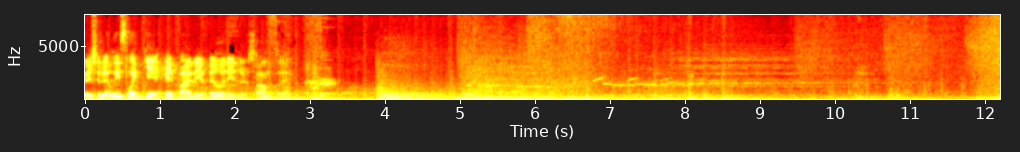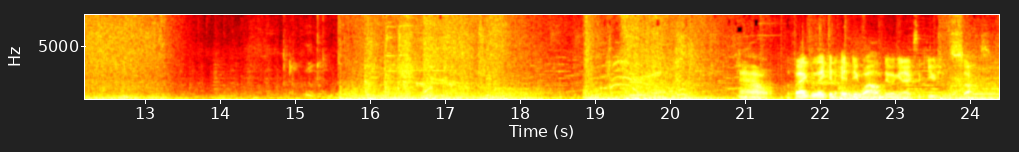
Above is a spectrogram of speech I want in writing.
They should at least like get hit by the abilities or something. Fact that they can hit me while I'm doing an execution sucks.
